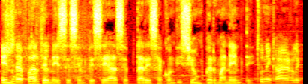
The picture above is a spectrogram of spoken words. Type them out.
En un par de meses empecé a aceptar esa condición permanente. eh,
